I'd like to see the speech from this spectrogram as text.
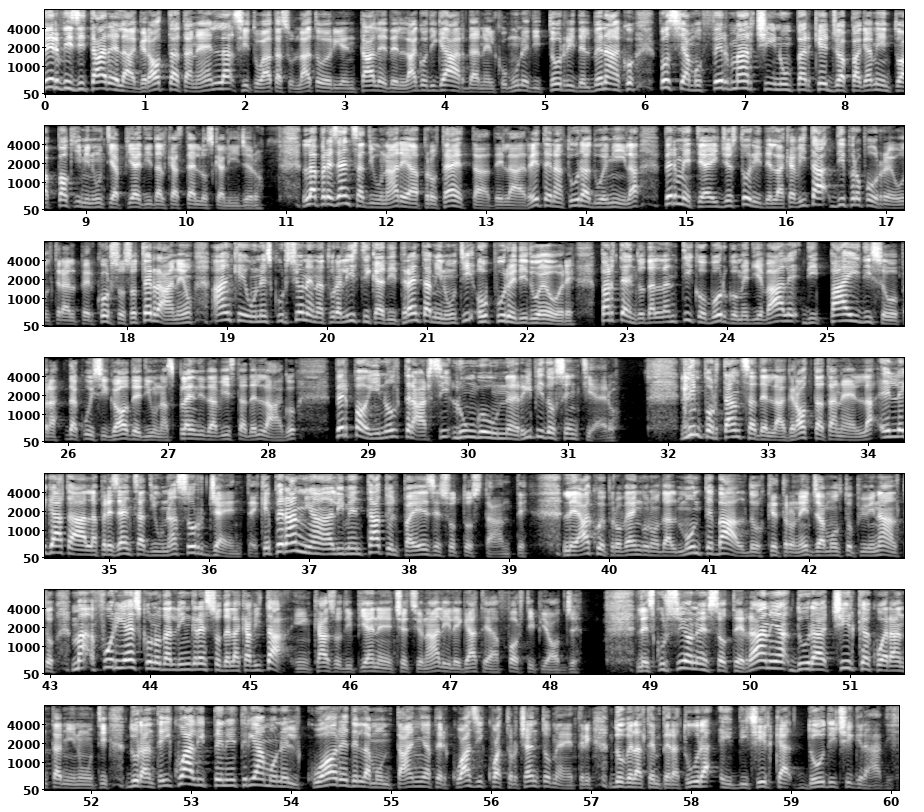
Per visitare la Grotta Tanella, situata sul lato orientale del lago di Garda, nel comune di Torri del Benaco, possiamo fermarci in un parcheggio a pagamento a pochi minuti a piedi dal castello Scaligero. La presenza di un'area protetta della Rete Natura 2000 permette ai gestori della cavità di proporre, oltre al percorso sotterraneo, anche un'escursione naturalistica di 30 minuti oppure di due ore, partendo dall'antico borgo medievale di Pai di Sopra, da cui si gode di una splendida vista del lago, per poi inoltrarsi lungo un ripido sentiero. L'importanza della grotta Tanella è legata alla presenza di una sorgente che per anni ha alimentato il paese sottostante. Le acque provengono dal Monte Baldo, che troneggia molto più in alto, ma fuoriescono dall'ingresso della cavità in caso di piene eccezionali legate a forti piogge. L'escursione sotterranea dura circa 40 minuti, durante i quali penetriamo nel cuore della montagna per quasi 400 metri, dove la temperatura è di circa 12 gradi.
